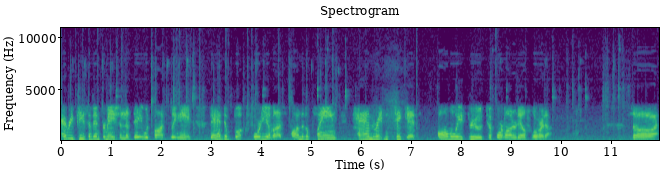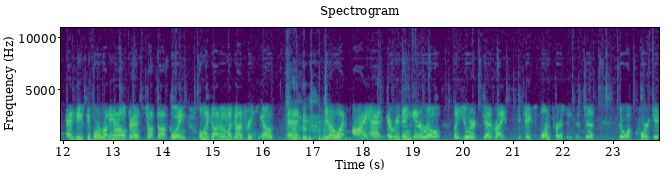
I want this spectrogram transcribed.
every piece of information that they would possibly need. They had to book 40 of us onto the plane, handwritten tickets, all the way through to Fort Lauderdale, Florida. So, and these people are running around with their heads chopped off, going, "Oh my god, oh my god," freaking out. And you know what? I had everything in a row, but you are dead right. It takes one person to just throw a quirk in,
